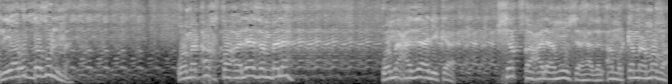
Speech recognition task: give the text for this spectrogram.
ليرد ظلمه. ومن أخطأ لا ذنب له. ومع ذلك شق على موسى هذا الأمر كما مضى.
